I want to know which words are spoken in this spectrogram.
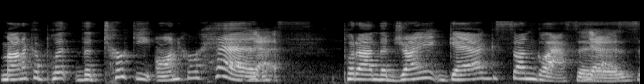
monica put the turkey on her head yes, put on the giant gag sunglasses Yes.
